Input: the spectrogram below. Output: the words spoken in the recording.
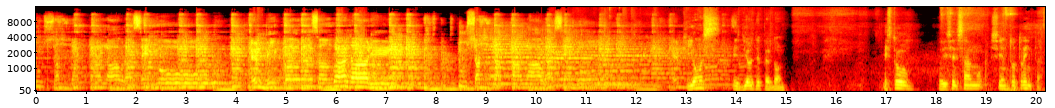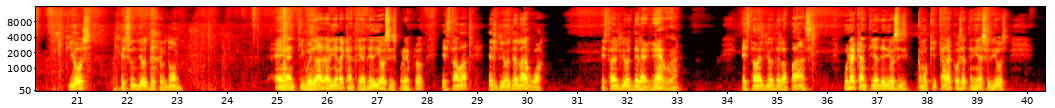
tu santa palabra, Señor, en mi corazón guardaré tu santa palabra, Señor. Dios es Dios de perdón. Esto lo dice el Salmo 130. Dios es un Dios de perdón. En la antigüedad había una cantidad de dioses. Por ejemplo, estaba el Dios del agua, estaba el Dios de la guerra, estaba el Dios de la paz. Una cantidad de dioses, como que cada cosa tenía su Dios.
